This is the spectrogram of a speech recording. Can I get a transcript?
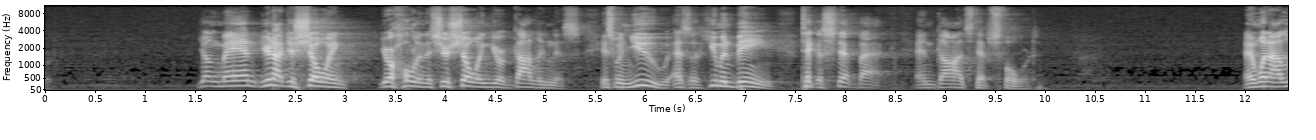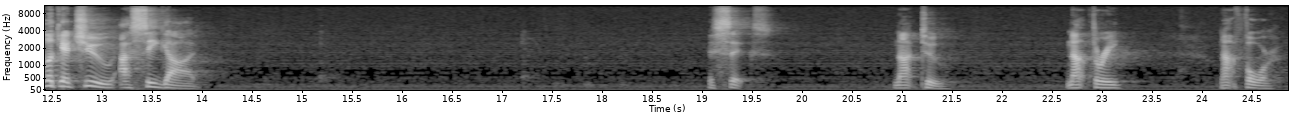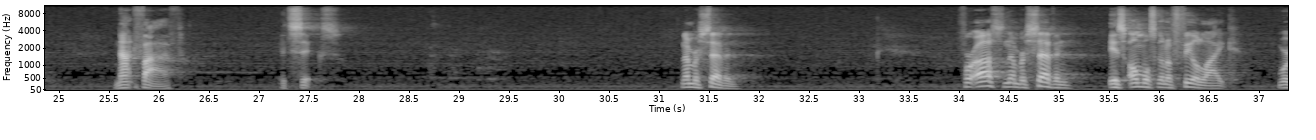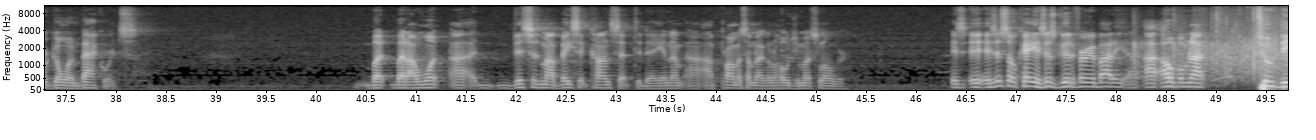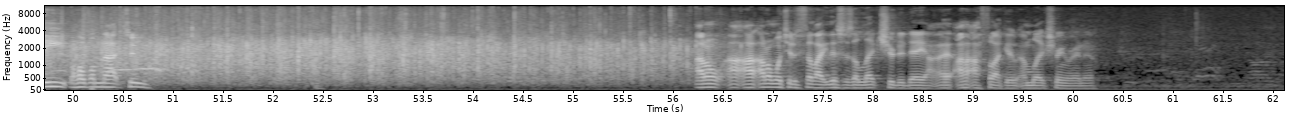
Young man, you're not just showing your holiness, you're showing your godliness. It's when you, as a human being, take a step back and God steps forward. And when I look at you, I see God. It's six, not two, not three, not four, not five. It's six. Number seven. For us, number seven is almost going to feel like we're going backwards. But, but I want, uh, this is my basic concept today, and I'm, i promise I'm not going to hold you much longer. Is, is this okay? Is this good for everybody? I, I hope I'm not too deep. I hope I'm not too. I don't, I, I, don't want you to feel like this is a lecture today. I, I, I feel like I'm lecturing right now.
